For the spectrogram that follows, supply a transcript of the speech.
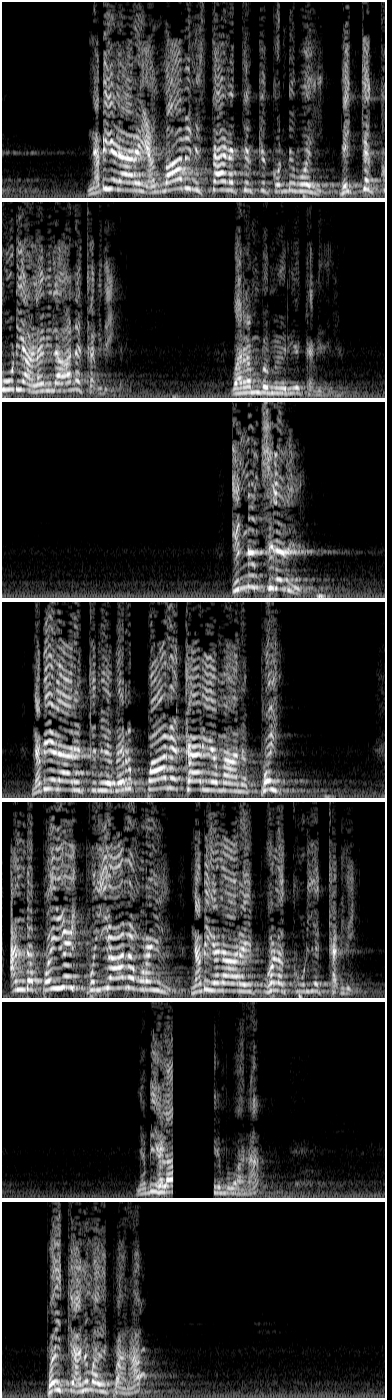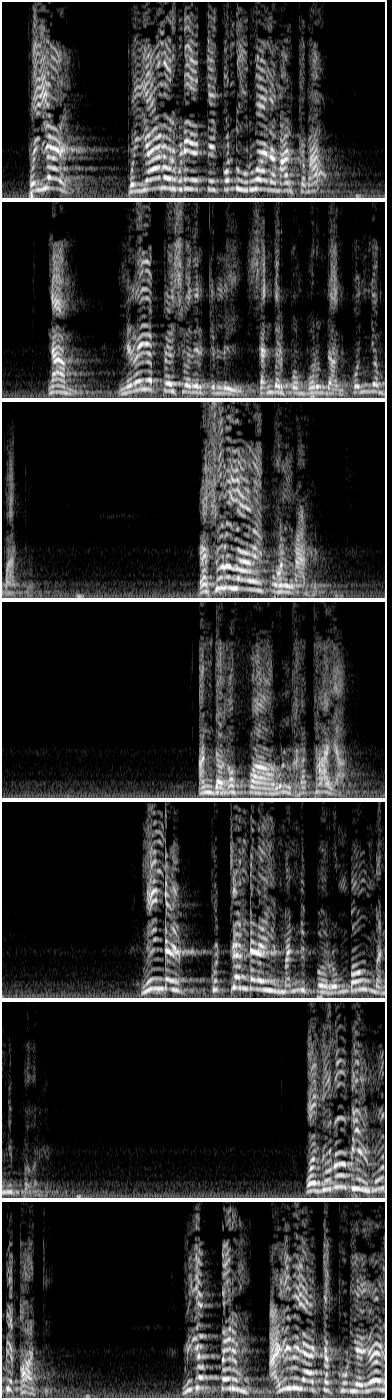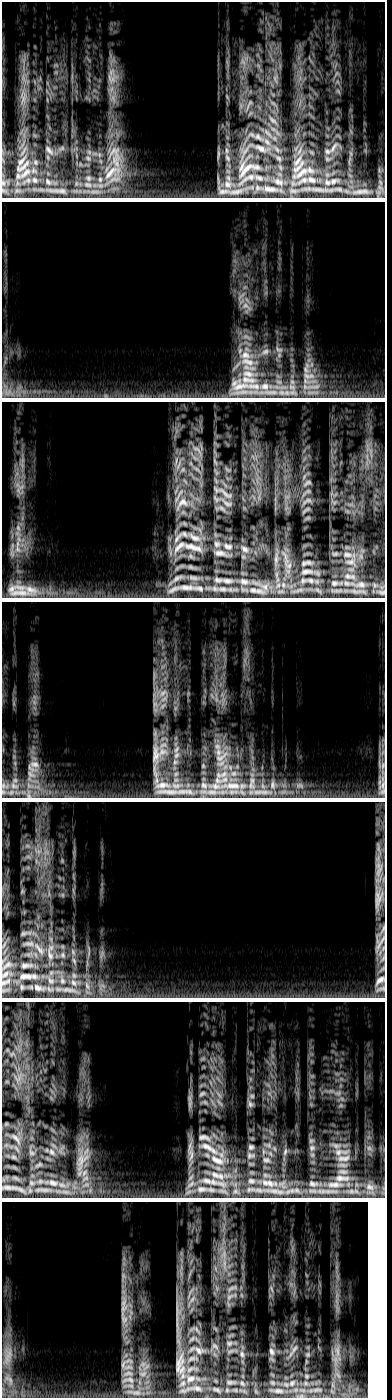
நபிகளாரை அல்லாவின் ஸ்தானத்திற்கு கொண்டு போய் வைக்கக்கூடிய அளவிலான கவிதைகள். வரம்பு மீறிய கவிதைகள். இன்னும் சிலது. நபியலாருக்கு மிக வெறுப்பான காரியமான பொய். அந்த பொய்யை பொய்யான முறையில் நபிகளாரை புகழக்கூடிய கவிதை. நபிகளார் விரும்புவாரா? பொய்க்கு அனுமதிப்பாரா? பொய்யால் பொய்யான ஒரு விடயத்தை கொண்டு உருவான மார்க்கமா? நாம் நிறைய பேசுவதற்கில்லை. சந்தர்ப்பம் பொருந்தாது. கொஞ்சம் பார்ப்போம். ரசூலுல்லாவை புகழ்கிறார்கள். அந்த கஃபாருல் ஹதாயா. நீங்கள் குற்றங்களை மன்னிப்பு ரொம்பவும் மன்னிப்பவர்கள். வதுனூபில் மூபிகாத்தி. மிக பெரும் அழிவிலாட்டக்கூடிய ஏழு பாவங்கள் இருக்கிறது அல்லவா அந்த மாபெரிய பாவங்களை மன்னிப்பவர்கள். முதலாவது என்ன அந்த பாவம்? இணை வைத்தல். இணை வைத்தல் என்பது அது அல்லாவுக்கு எதிராக செய்கின்ற பாவம். அதை மன்னிப்பது யாரோடு சம்பந்தப்பட்டது? ரப்போடு சம்பந்தப்பட்டது. எனவே சொல்லுகிறேன் என்றால் நபியலார் குற்றங்களை மன்னிக்கவில்லையா என்று கேட்கிறார்கள். ஆமாம். அவருக்கு செய்த குற்றங்களை மன்னித்தார்கள்.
